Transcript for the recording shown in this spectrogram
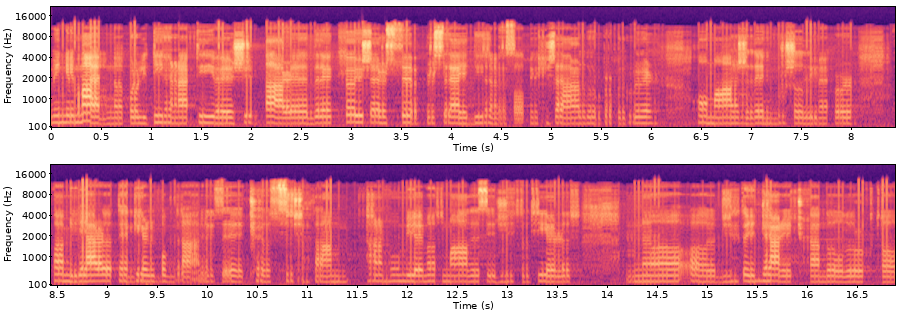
minimal në politikën aktive shqiptare dhe kjo ishte arsye përse ai ditën e sot më kishte ardhur për të kryer homazhe dhe ngushëllime për familjarët e Gerd Bogdanit, që, siç e thamë, kanë humbje më të madhe se gjithë të tjerët në uh, gjithë këto ngjarje që kanë ndodhur këto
